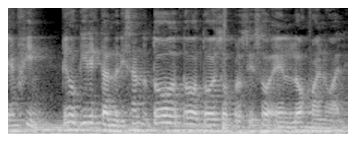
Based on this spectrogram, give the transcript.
en fin, tengo que ir estandarizando todos todo, todos esos procesos en los manuales.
